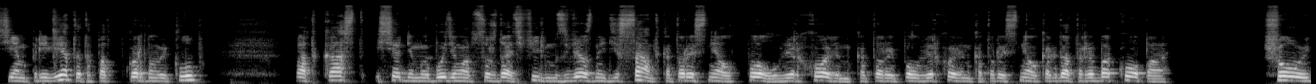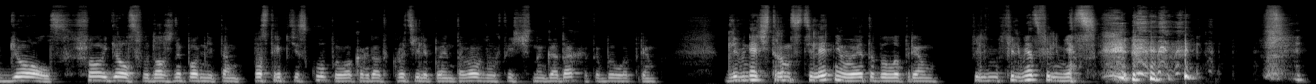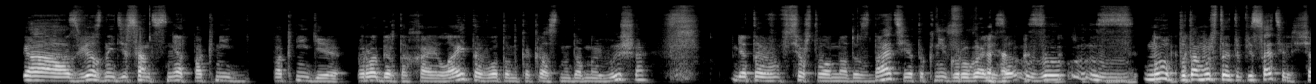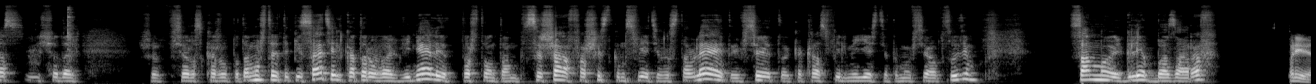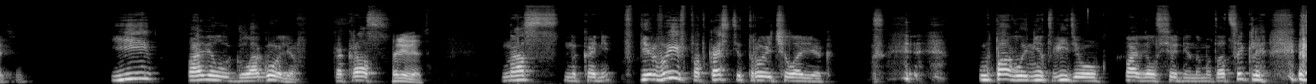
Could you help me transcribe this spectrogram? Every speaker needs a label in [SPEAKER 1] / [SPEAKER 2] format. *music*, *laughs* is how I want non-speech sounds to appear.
[SPEAKER 1] Всем привет, это Попкорновый клуб, подкаст. И сегодня мы будем обсуждать фильм «Звездный десант», который снял Пол Верховен, который Пол Верховен, который снял когда-то Рыбакопа, Шоу Girls. Шоу Girls, вы должны помнить, там про стриптиз-клуб, его когда-то крутили по НТВ в 2000-х годах. Это было прям... Для меня 14-летнего это было прям фильм, фильмец-фильмец. *laughs* А Звездный десант снят по, книге по книге Роберта Хайлайта. Вот он как раз надо мной выше. Это все, что вам надо знать. Эту книгу ругали за, за, за... Ну, потому что это писатель. Сейчас еще дальше все расскажу. Потому что это писатель, которого обвиняли, то, что он там США в фашистском свете выставляет, и все это как раз в фильме есть, это мы все обсудим. Со мной Глеб Базаров.
[SPEAKER 2] Привет.
[SPEAKER 1] И Павел Глаголев. Как раз...
[SPEAKER 3] Привет.
[SPEAKER 1] Нас, наконец... Впервые в подкасте трое человек. У Павла нет видео, Павел сегодня на мотоцикле. *laughs*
